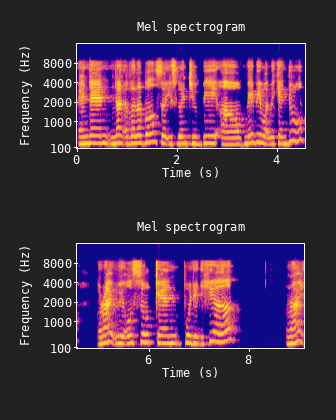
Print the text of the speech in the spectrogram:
And then not available. So it's going to be uh, maybe what we can do. All right. We also can put it here. All right.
